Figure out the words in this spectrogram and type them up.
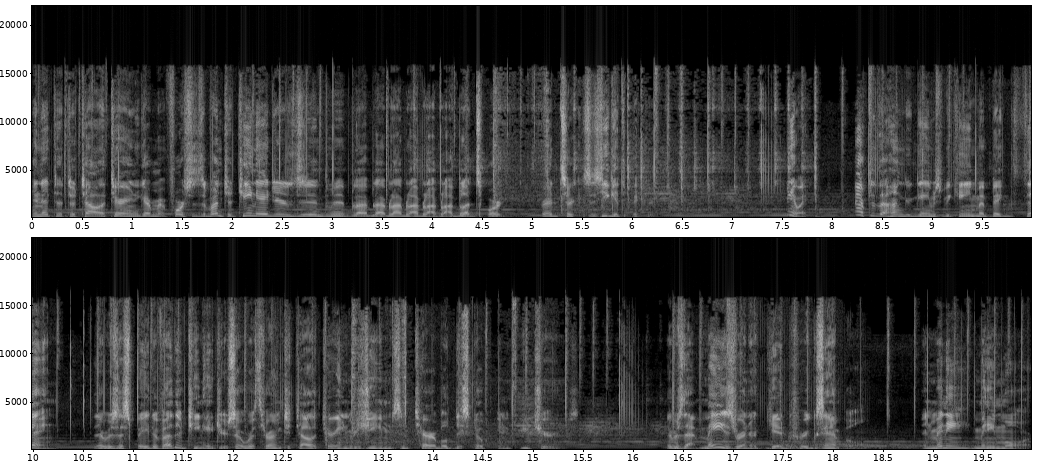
in it, a totalitarian government forces a bunch of teenagers, blah, blah, blah, blah, blah, blah, blood sport, bread circuses. You get the picture. Anyway, after the Hunger Games became a big thing, there was a spate of other teenagers overthrowing totalitarian regimes and terrible dystopian futures. There was that Maze Runner kid, for example, and many, many more.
